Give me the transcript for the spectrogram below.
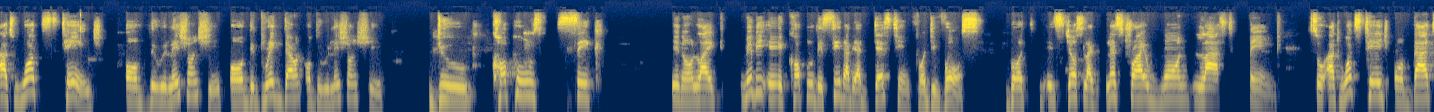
at what stage of the relationship or the breakdown of the relationship do couples seek, you know, like maybe a couple, they see that they are destined for divorce, but it's just like, let's try one last thing. So, at what stage of that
